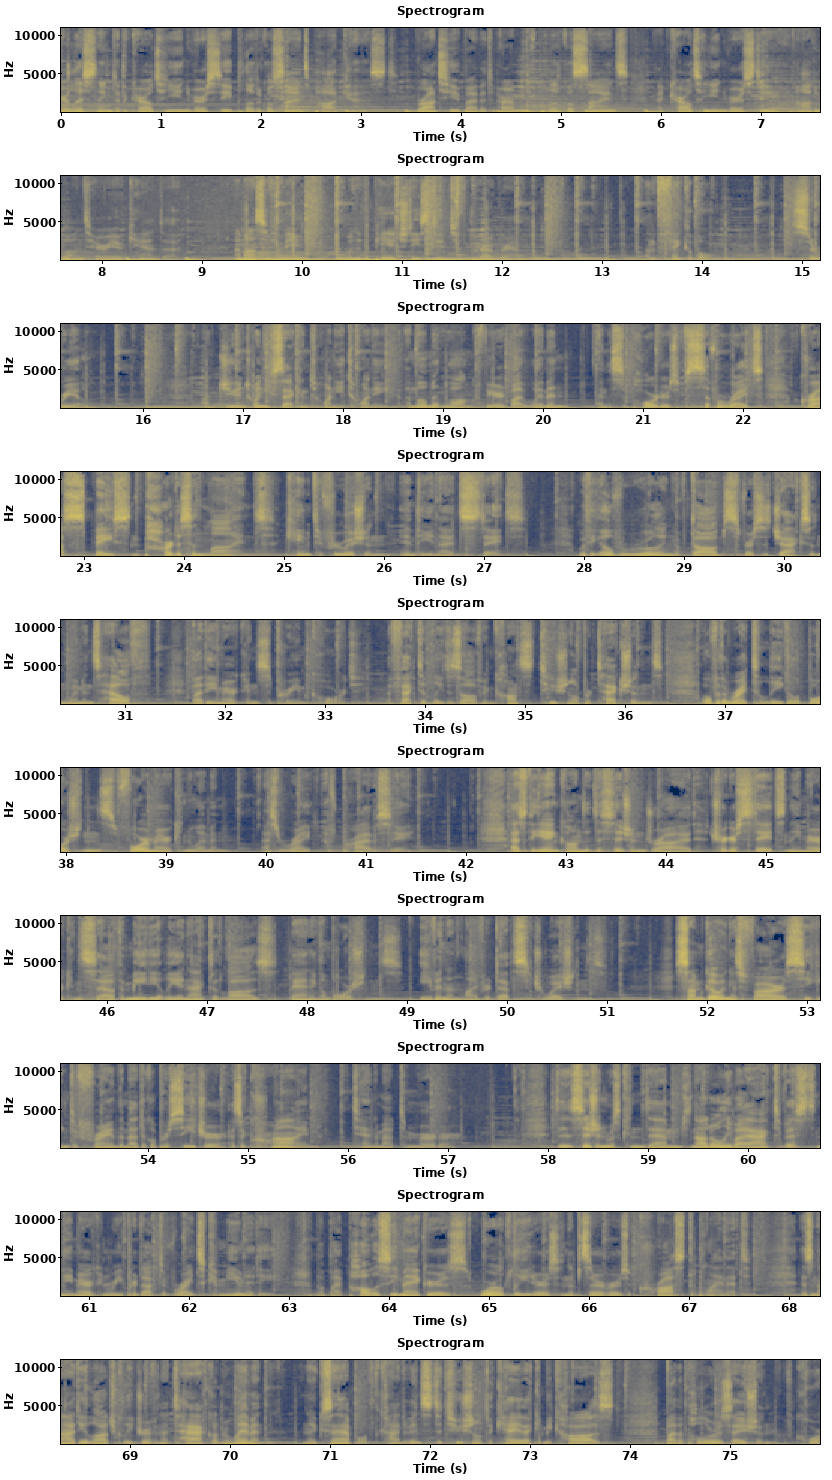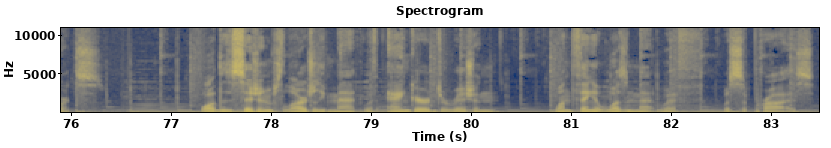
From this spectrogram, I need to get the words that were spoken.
You're listening to the Carleton University Political Science Podcast, brought to you by the Department of Political Science at Carleton University in Ottawa, Ontario, Canada. I'm Asif Hamid, one of the PhD students of the program. Unthinkable. Surreal. On June 22, 2020, a moment long feared by women and the supporters of civil rights across space and partisan lines came to fruition in the United States with the overruling of Dobbs versus Jackson Women's Health by the American Supreme Court, effectively dissolving constitutional protections over the right to legal abortions for American women as a right of privacy. As the ink on the decision dried, trigger states in the American South immediately enacted laws banning abortions, even in life or death situations. Some going as far as seeking to frame the medical procedure as a crime tantamount to murder. The decision was condemned not only by activists in the American reproductive rights community, but by policymakers, world leaders, and observers across the planet as an ideologically driven attack on women, an example of the kind of institutional decay that can be caused by the polarization of courts. While the decision was largely met with anger and derision, one thing it wasn't met with was surprise.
